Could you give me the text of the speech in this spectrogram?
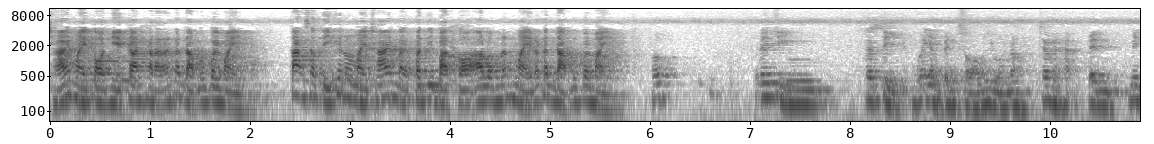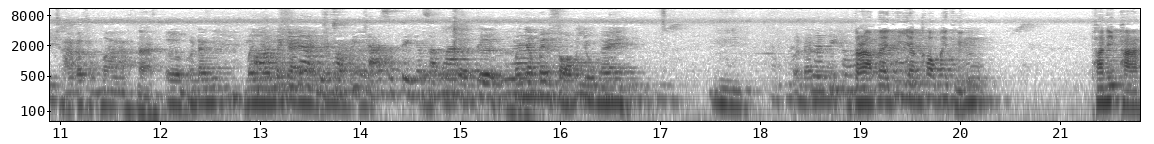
ใช้ใหม่ต่อเหตุการณ์ขณะนั้นก็ดับลงไปใหม่ ตั้งสติขึ้นมาใหม่ใช้ใหม่ปฏิบัติต่ออารมณ์นั้นใหม่แล้วก็ดับลงไปใหม่เพราะได้จริง ติมันก็ยังเป็นสองอยู่เนาะใช่ไหมฮะเป็นมิจฉากับสัมมาน่ะเออเพราะฉะนั้นมันยังไม่ใช่อ๋อนะที่ใช่ได้ไหมของมิจฉาสติกับสัมมาเอสอเอติอมันยังเป็นสองอยู่ไงอืมเพราะฉะนั้นตราบใดที่ยังเข้าไม่ถึงพระนิพพาน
